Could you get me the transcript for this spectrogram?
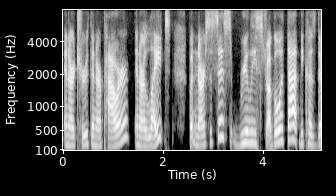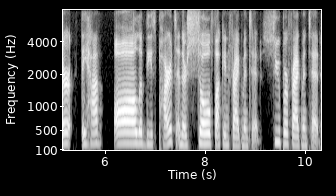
and our truth and our power and our light but narcissists really struggle with that because they're they have all of these parts and they're so fucking fragmented super fragmented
